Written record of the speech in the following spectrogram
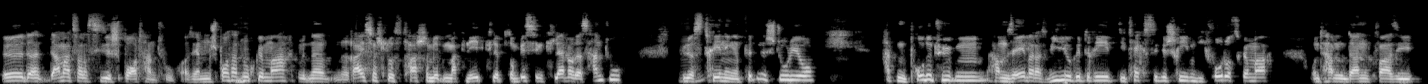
Äh, da, damals war das dieses Sporthandtuch. Also wir haben ein Sporthandtuch mhm. gemacht mit einer Reißverschlusstasche, mit einem Magnetclip, so ein bisschen cleveres Handtuch für mhm. das Training im Fitnessstudio. Hatten Prototypen, haben selber das Video gedreht, die Texte geschrieben, die Fotos gemacht und haben dann quasi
